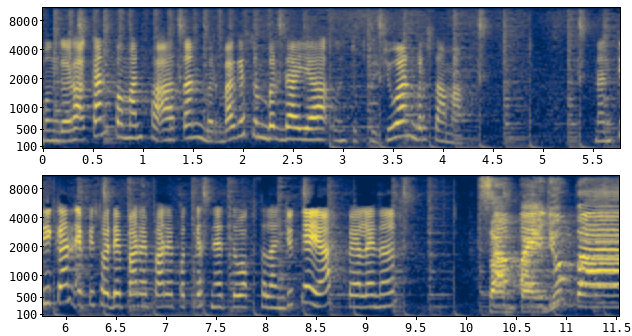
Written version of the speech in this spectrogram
Menggerakkan pemanfaatan berbagai sumber daya untuk tujuan bersama. Nantikan episode Pare-Pare Podcast Network selanjutnya ya, PLNers. Sampai jumpa.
